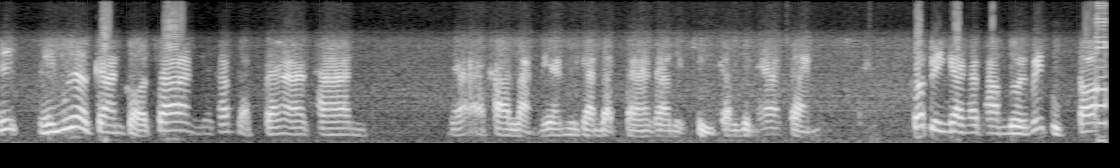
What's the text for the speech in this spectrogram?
ในในเมื่อการก่อสร้างนะครับดัดแปลงอาคารเนี่ยอาคารหลังเนี่ยมีการดัดแปลงอาคารจากสี่ชั้นเป็นห้าชั้นก็เป็นการกระทำโดยไม่ถูกต้อง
